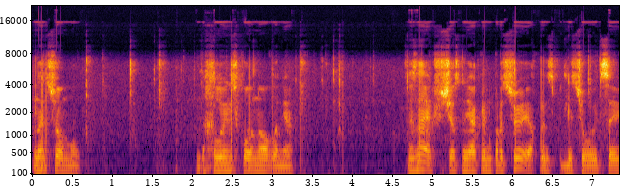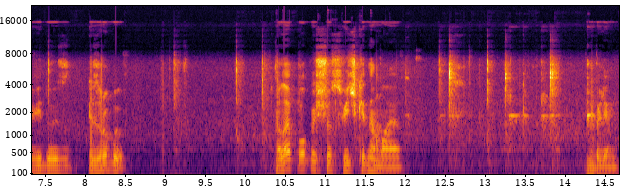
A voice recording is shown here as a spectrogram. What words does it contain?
на цьому. Хеллоуінського оновлення. Не знаю, якщо чесно, як він працює, я в принципі для цього і це відео і, зробив. Але поки що свічки немає. Блін.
